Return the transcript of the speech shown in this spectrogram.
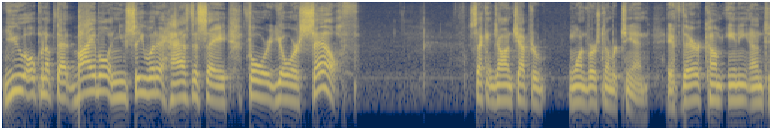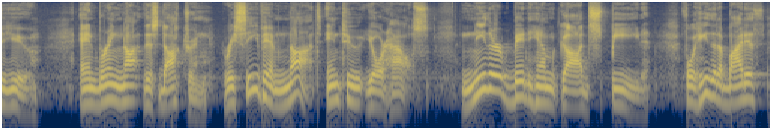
You open up that Bible and you see what it has to say for yourself. 2 John chapter 1 verse number 10. If there come any unto you and bring not this doctrine, receive him not into your house, neither bid him God speed. For he that abideth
